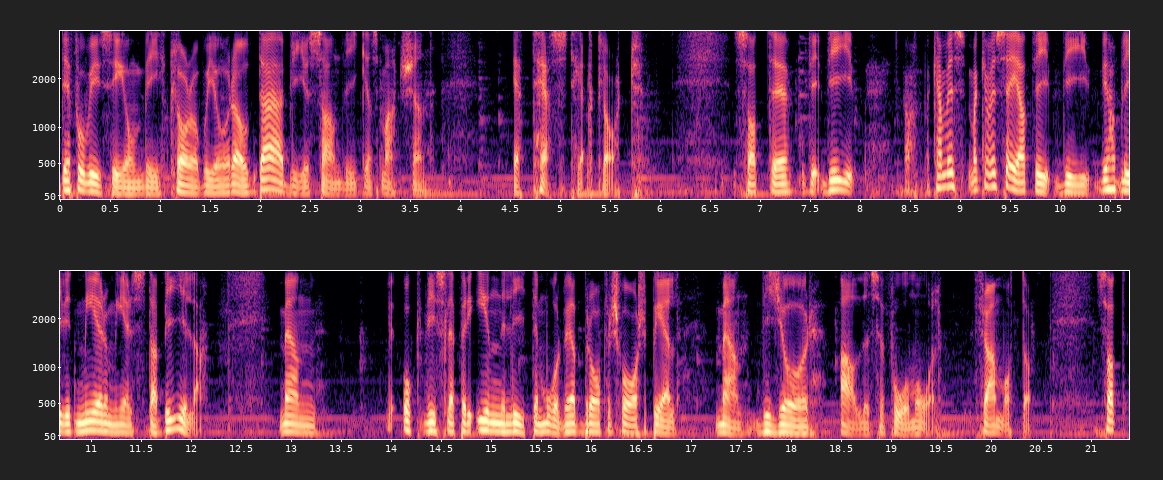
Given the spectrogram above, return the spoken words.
det får vi ju se om vi klarar av att göra och där blir ju Sandvikens matchen ett test helt klart. Så att eh, vi, vi ja, man, kan väl, man kan väl säga att vi, vi, vi har blivit mer och mer stabila. Men och vi släpper in lite mål. Vi har ett bra försvarsspel, men vi gör alldeles för få mål framåt då. Så att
